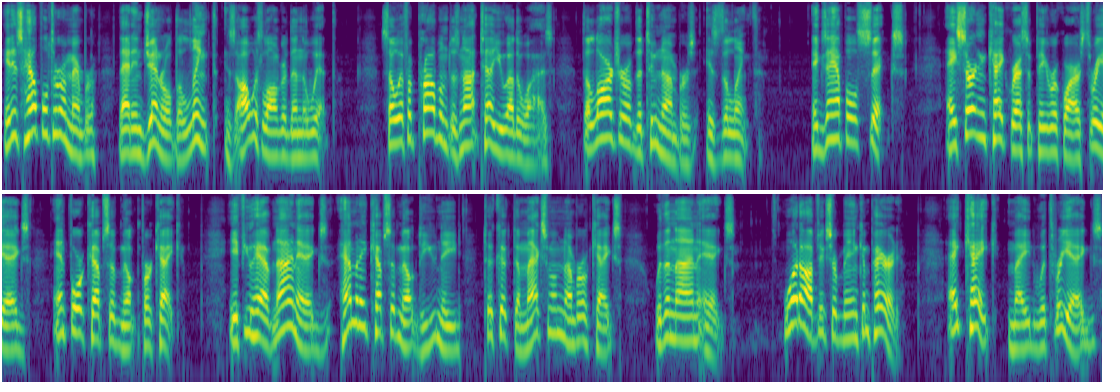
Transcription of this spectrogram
It is helpful to remember that in general the length is always longer than the width. So if a problem does not tell you otherwise, the larger of the two numbers is the length. Example 6. A certain cake recipe requires 3 eggs and 4 cups of milk per cake. If you have 9 eggs, how many cups of milk do you need to cook the maximum number of cakes with the 9 eggs? What objects are being compared? A cake made with 3 eggs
